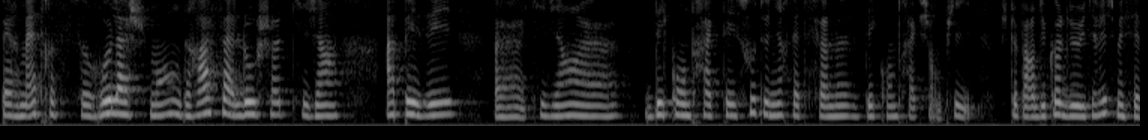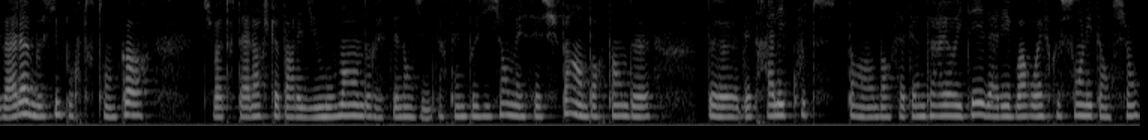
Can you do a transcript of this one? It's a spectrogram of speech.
permettre ce relâchement grâce à l'eau chaude qui vient apaiser euh, qui vient euh, décontracter, soutenir cette fameuse décontraction. Puis, je te parle du col de l'utérus, mais c'est valable aussi pour tout ton corps. Tu vois, tout à l'heure, je te parlais du mouvement, de rester dans une certaine position, mais c'est super important de, d'être à l'écoute dans, cette intériorité et d'aller voir où est-ce que sont les tensions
